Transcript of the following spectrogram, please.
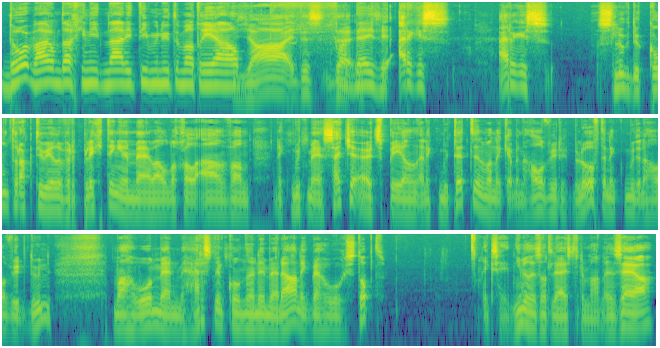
door? Waarom dacht je niet na die 10 minuten materiaal? Ja, het is deze. ergens, ergens sloeg de contractuele verplichting in mij wel nogal aan van ik moet mijn setje uitspelen en ik moet dit doen, want ik heb een half uur beloofd en ik moet een half uur doen. Maar gewoon mijn hersenen konden niet meer aan. Ik ben gewoon gestopt. Ik zei, niemand is het luisteren, man. En zei, ja,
